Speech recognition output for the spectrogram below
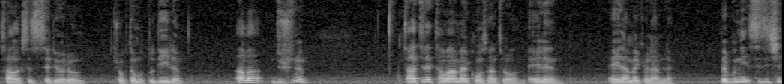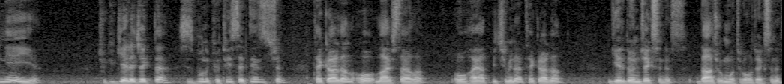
sağlıksız hissediyorum, çok da mutlu değilim. Ama düşünün, tatile tamamen konsantre olun, eğlenin. Eğlenmek önemli. Ve bu siz için niye iyi? Çünkü gelecekte siz bunu kötü hissettiğiniz için tekrardan o lifestyle'a, o hayat biçimine tekrardan geri döneceksiniz. Daha çok motive olacaksınız.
